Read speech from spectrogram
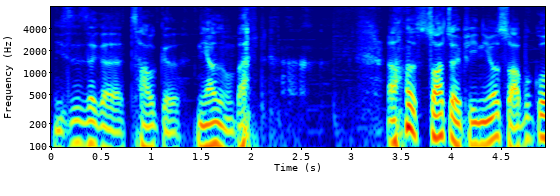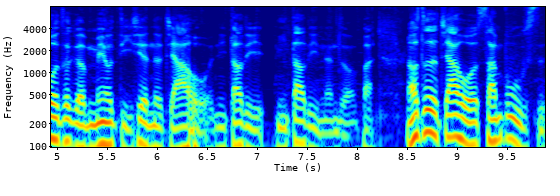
你是这个超哥，你要怎么办？然后耍嘴皮，你又耍不过这个没有底线的家伙，你到底你到底能怎么办？然后这个家伙三不五时，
